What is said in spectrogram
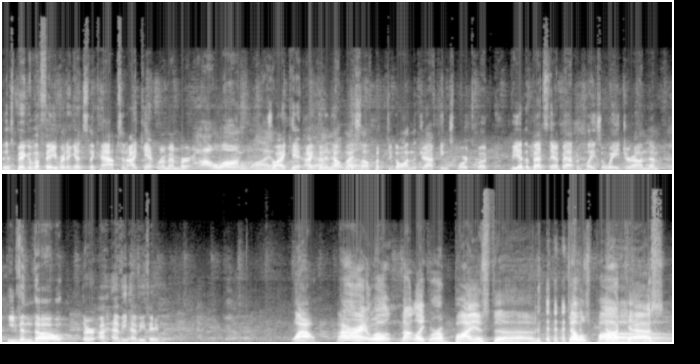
this big of a favorite against the Caps, and I can't remember how long. So I can't. I Yeah, couldn't help myself but to go on the DraftKings Sportsbook via the BetStamp app and place a wager on them, even though they're a heavy, heavy favorite. Wow. All right. Well, not like we're a biased uh, Devils podcast, No.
